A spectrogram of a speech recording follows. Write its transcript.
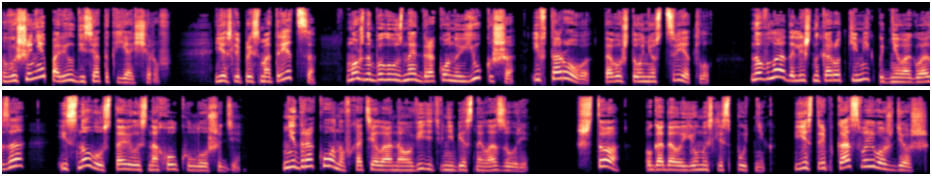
В вышине парил десяток ящеров. Если присмотреться, можно было узнать дракона Юкоша и второго, того, что унес Цветлу. Но Влада лишь на короткий миг подняла глаза и снова уставилась на холку лошади. Не драконов хотела она увидеть в небесной лазури. «Что?» — угадал ее мысли спутник. «Естребка своего ждешь?»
